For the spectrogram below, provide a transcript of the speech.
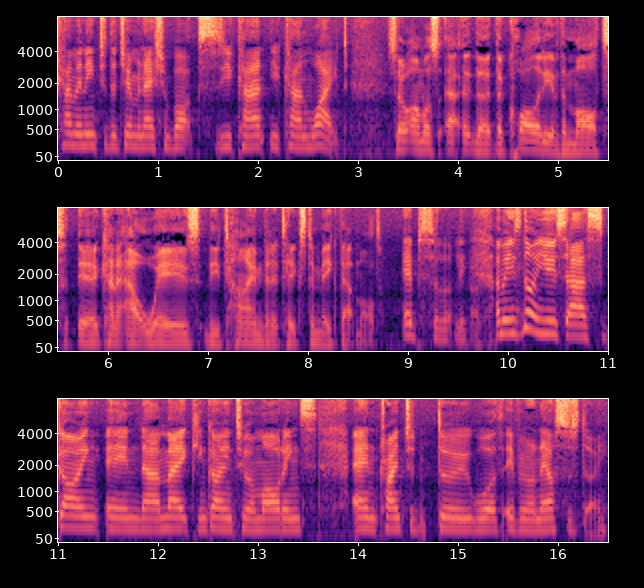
coming into the germination box. You can't. You can't wait. So almost uh, the the quality of the malt uh, kind of outweighs the time that it takes to make that malt. Absolutely. I mean, it's no use us going and uh, making, going to our maltings and trying to do what everyone else is doing.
